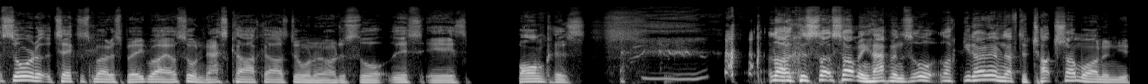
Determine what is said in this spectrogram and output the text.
saw it at the Texas Motor Speedway. I saw NASCAR cars doing it. and I just thought this is bonkers. like, because something happens, or like you don't even have to touch someone, and you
